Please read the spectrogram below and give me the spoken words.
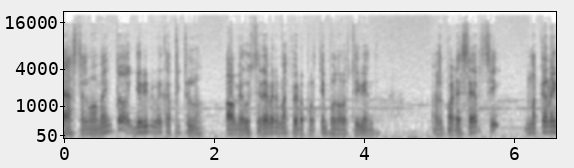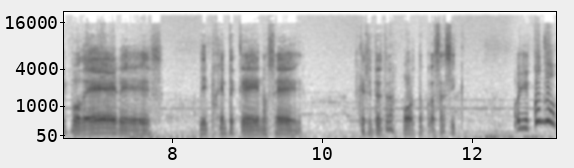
Hasta el momento yo vi el primer capítulo. Oh, me gustaría ver más, pero por tiempo no lo estoy viendo. Al parecer, sí. No que no hay poderes, ni gente que, no sé, que se teletransporta, cosas así. Oye, ¿cuándo?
